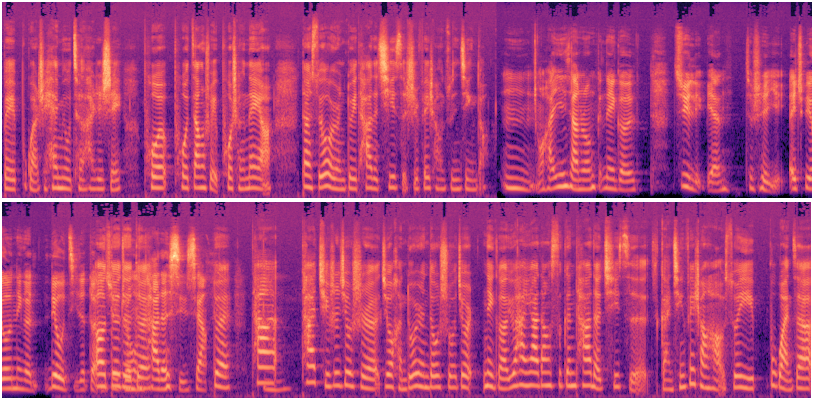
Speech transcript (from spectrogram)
被不管是 Hamilton 还是谁泼泼脏水泼成那样，但所有人对他的妻子是非常尊敬的。嗯，我还印象中那个剧里边。就是 HBO 那个六集的短剧中，他的形象，对他，他其实就是就很多人都说，就是那个约翰亚当斯跟他的妻子感情非常好，所以不管在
